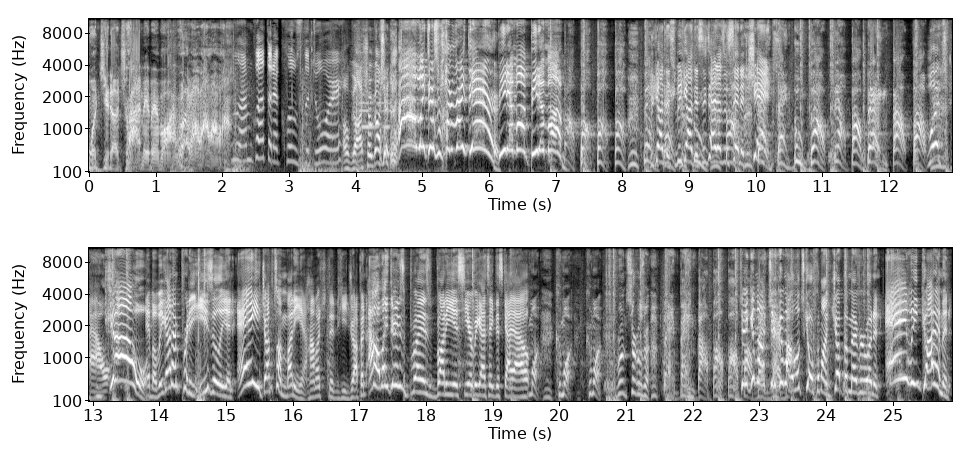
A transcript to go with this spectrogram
want you to try me, baby boy. Ooh, I'm glad that I closed the door. Oh gosh, oh gosh. Ah, wait, there's one right there. Beat him up, beat him up. Bow, bow, bow, bow. Bang, We got this, we got this. Boom, This guy doesn't stand a chance. Bang, bang, boom, bow, bow, bow, bang, bow, bow. Let's Ow. go! Hey, but we got him pretty easily, and hey, he dropped some money. How much did he drop in? Oh, wait, there's his buddy is here. We gotta take this guy out. Come on, come on, come on. Run circles around. Bang, bang, bow, bow, bow. Take bow, him out, bang, take bang, him out. Let's go. Come on, jump him, everyone. And hey, we got him. And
